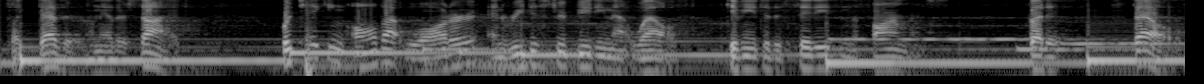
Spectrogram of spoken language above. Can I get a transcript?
it's like desert on the other side. We're taking all that water and redistributing that wealth, giving it to the cities and the farmers. But it fell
